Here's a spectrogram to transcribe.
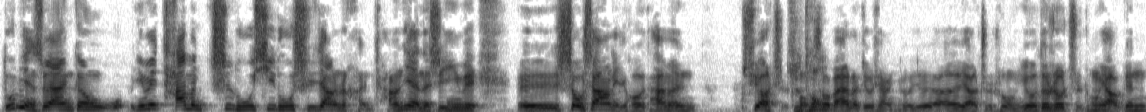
毒品虽然跟我，因为他们吃毒吸毒实际上是很常见的，是因为呃受伤了以后他们。需要止痛，说白了就像你说，就呃要止痛。有的时候止痛药跟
